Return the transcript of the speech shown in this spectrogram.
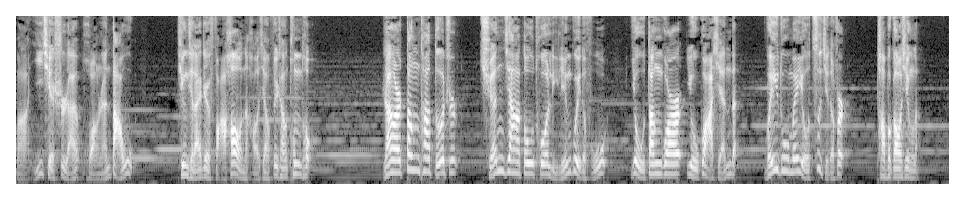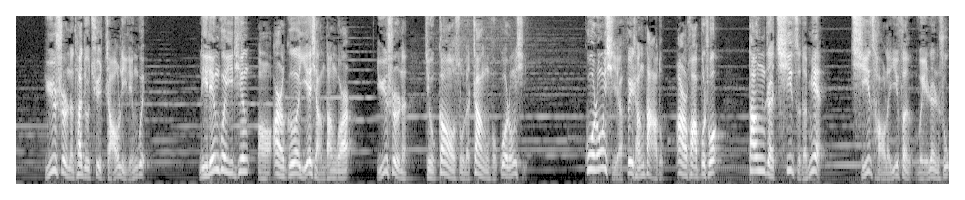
啊，一切释然，恍然大悟，听起来这法号呢好像非常通透。然而，当他得知全家都托李林贵的福，又当官又挂衔的，唯独没有自己的份儿他不高兴了。于是呢，他就去找李林贵。李林贵一听，哦，二哥也想当官，于是呢，就告诉了丈夫郭荣喜。郭荣喜非常大度，二话不说，当着妻子的面起草了一份委任书，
